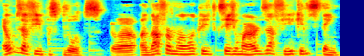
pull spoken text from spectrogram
é um desafio para os pilotos. Andar a Fórmula 1 acredito que seja o maior desafio que eles têm.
